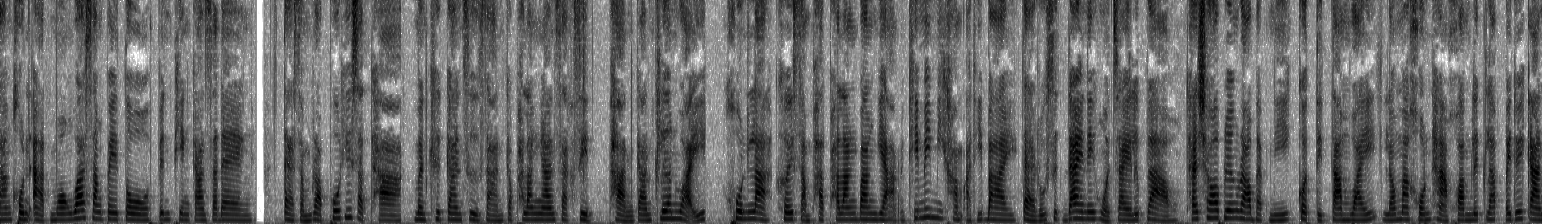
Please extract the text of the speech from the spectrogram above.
บางคนอาจมองว่าซังเปโตเป็นเพียงการแสดง แต่สำหรับผู้ที่ศรัทธา มันคือการสื่อสารกับพลังงานศักดิ์สิทธิ์ผ่านการเคลื่อนไหวคุณล่ะ เคยสัมผัสพลังบางอย่างที่ไม่มีคำอธิบาย แต่รู้สึกได้ในหัวใจหรือเปล่า ถ้าชอบเรื่องราวแบบนี้กดติดตามไว้ แล้วมาค้นหาความลึกลับไปด้วยกัน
